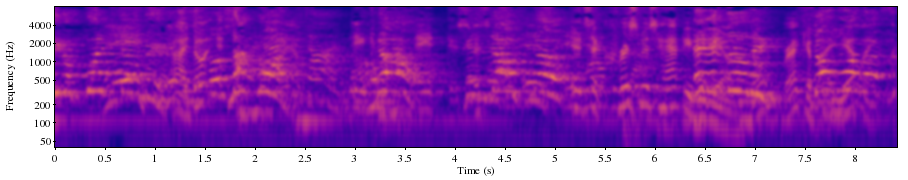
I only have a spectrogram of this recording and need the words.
even one centimeter. I don't. It's Not one. Hey, come No. on. Hey, it's, There's it's, no snow. it's a Christmas happy It is video. literally Don't wreck it so warm outside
